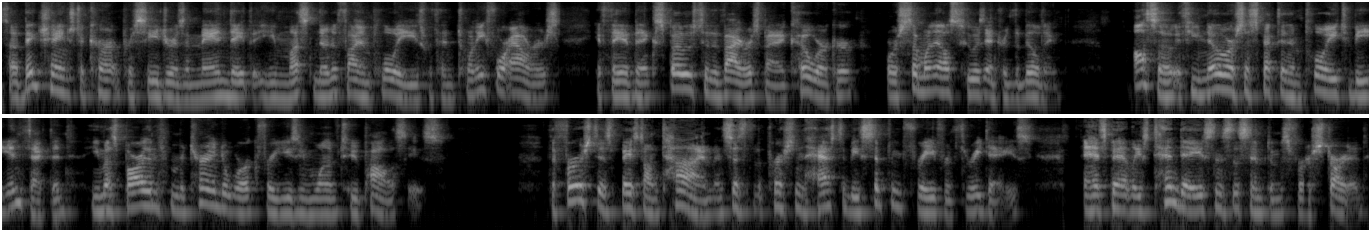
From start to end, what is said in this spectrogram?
So, a big change to current procedure is a mandate that you must notify employees within 24 hours if they have been exposed to the virus by a coworker or someone else who has entered the building. Also, if you know or suspect an employee to be infected, you must bar them from returning to work for using one of two policies. The first is based on time and says that the person has to be symptom free for three days, and it's been at least 10 days since the symptoms first started.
